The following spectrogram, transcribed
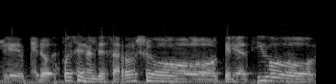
Eh, pero después en el desarrollo creativo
